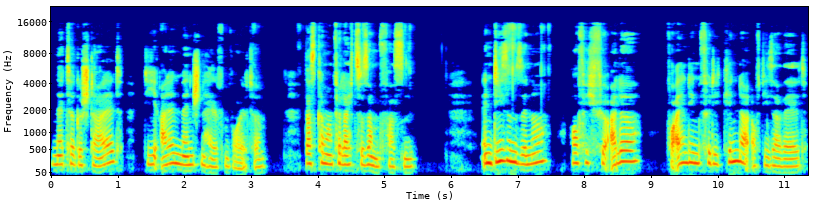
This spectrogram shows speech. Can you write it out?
nette Gestalt, die allen Menschen helfen wollte. Das kann man vielleicht zusammenfassen. In diesem Sinne hoffe ich für alle, vor allen Dingen für die Kinder auf dieser Welt,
